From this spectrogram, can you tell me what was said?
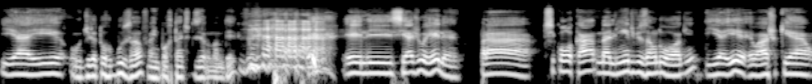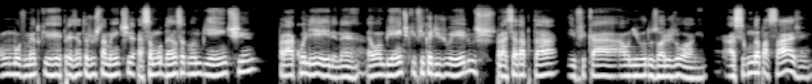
E aí o diretor Busan, é importante dizer o nome dele, ele se ajoelha para se colocar na linha de visão do Og. E aí eu acho que é um movimento que representa justamente essa mudança do ambiente para acolher ele, né? É um ambiente que fica de joelhos para se adaptar e ficar ao nível dos olhos do Og. A segunda passagem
